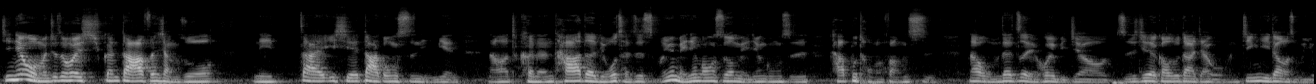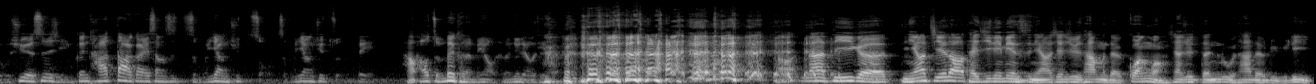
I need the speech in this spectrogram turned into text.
今天我们就是会跟大家分享说，你在一些大公司里面，然后可能它的流程是什么？因为每间公司有每间公司它不同的方式。那我们在这里会比较直接的告诉大家，我们经历到了什么有趣的事情，跟它大概上是怎么样去走，怎么样去准备。好，好，准备可能没有，可能就聊天。好，那第一个你要接到台积电面试，你要先去他们的官网下去登录他的履历。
